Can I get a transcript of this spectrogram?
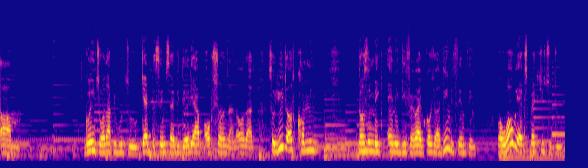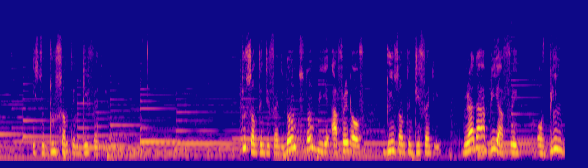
um going to other people to get the same service they already have options and all that. So you just coming doesn't make any difference right? Because you are doing the same thing. But what we expect you to do is to do something differently. Do something differently. Don't don't be afraid of doing something differently. Rather be afraid of being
